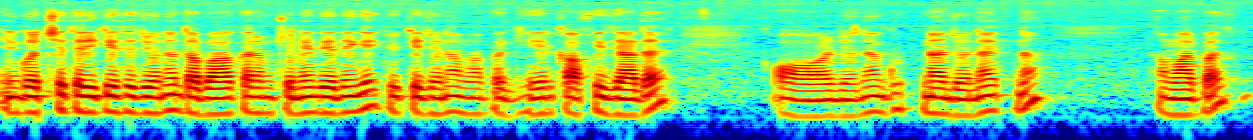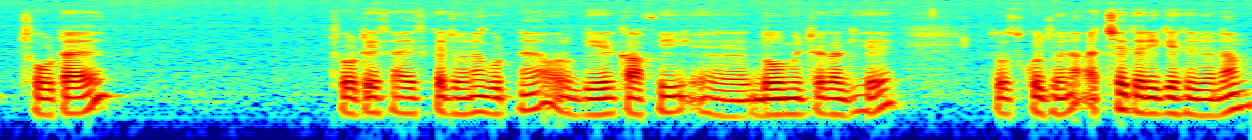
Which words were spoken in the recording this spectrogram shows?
इनको अच्छे तरीके से जो है ना दबा कर हम चुने दे देंगे, क्योंकि जो है ना हमारे पास घेर काफ़ी ज़्यादा है और जो है ना घुटना जो है ना इतना हमारे पास छोटा है। छोटे साइज़ का जो है ना घुटना है और घेर काफ़ी दो मीटर का घेर है। तो उसको जो है ना अच्छे तरीके से जो है ना हम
